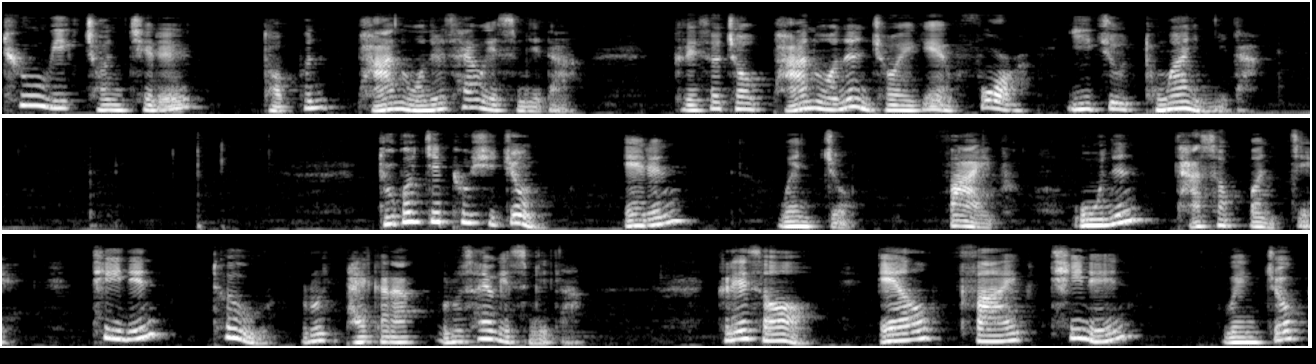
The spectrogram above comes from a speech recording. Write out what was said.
2week 전체를 덮은 반원을 사용했습니다. 그래서 저 반원은 저에게 for 2주 동안입니다. 두 번째 표시 중 L은 왼쪽, 5, O는 다섯 번째, T는 toe로 발가락으로 사용했습니다. 그래서 L5T는 왼쪽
